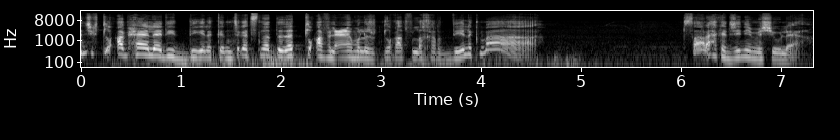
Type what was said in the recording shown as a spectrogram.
تجيك تلقى بحال هادي ديالك. انت كتسنى تلقى في العام ولا تلقى في الآخر ديالك ما بصراحة كتجيني ماشي ولاعة.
